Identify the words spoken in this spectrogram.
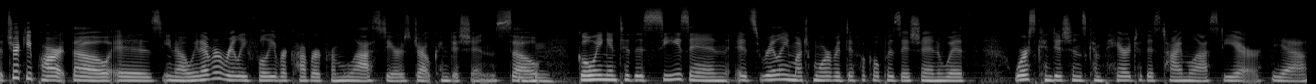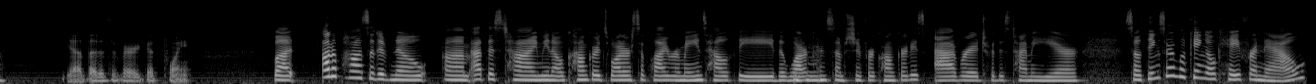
The tricky part, though, is you know, we never really fully recovered from last year's drought conditions. So Mhm. going into this season, it's really much more of a difficult position with worse conditions compared to this time last year. Yeah. Yeah, that is a very good point. But on a positive note, um, at this time, you know, Concord's water supply remains healthy. The water Mhm. consumption for Concord is average for this time of year. So things are looking okay for now.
